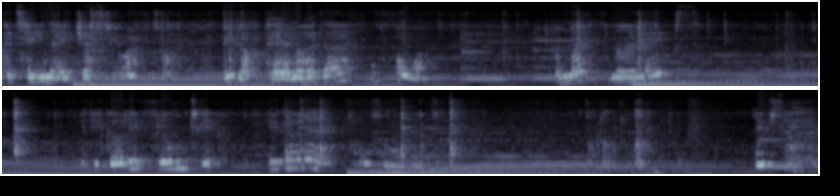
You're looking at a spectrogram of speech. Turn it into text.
Like a teenager. Do you have to? You'd like a pair like that. Or four? I'm known for my legs. If you got it, flaunt it. You going out? Of course I won't. Who's that?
